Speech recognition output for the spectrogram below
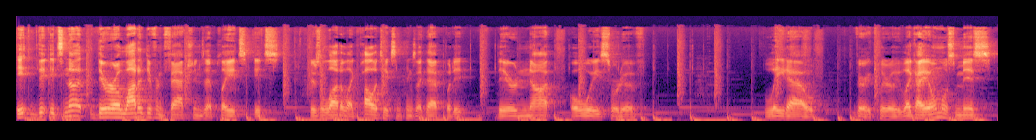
It, it's not. There are a lot of different factions at play. It's it's there's a lot of like politics and things like that, but it they're not always sort of laid out very clearly. Like I almost miss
